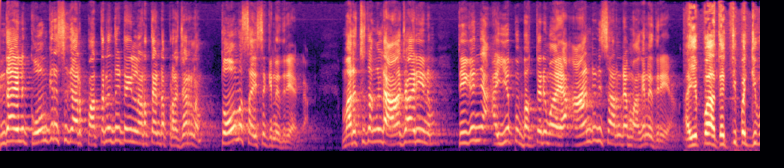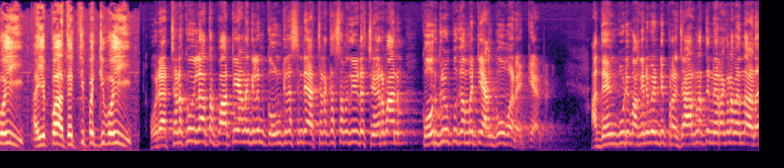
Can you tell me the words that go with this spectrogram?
എന്തായാലും കോൺഗ്രസുകാർ പത്തനംതിട്ടയിൽ നടത്തേണ്ട പ്രചരണം തോമസ് ഐസക്കിനെതിരെയല്ല. മറിച്ച് തങ്ങളുടെ ആചാര്യനും തികഞ്ഞ അയ്യപ്പ ഭക്തരുമായ ആന്റണി സാറിന്റെ മകനെതിരെയാണ്. അയ്യപ്പ തെറ്റിപ്പറ്റി പോയി. അയ്യപ്പ തെറ്റിപ്പറ്റി പോയി ഒരു അച്ചടക്കവും ഇല്ലാത്ത പാർട്ടിയാണെങ്കിലും കോൺഗ്രസിന്റെ അച്ചടക്ക സമിതിയുടെ ചെയർമാനും കോർ ഗ്രൂപ്പ് കമ്മിറ്റി അംഗവുമാണ് എ കെ ആന്റണി. അദ്ദേഹം കൂടി മകന് വേണ്ടി പ്രചാരണത്തിന് ഇറങ്ങണമെന്നാണ്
